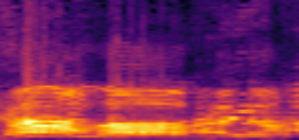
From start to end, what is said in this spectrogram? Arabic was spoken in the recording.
يا الله.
